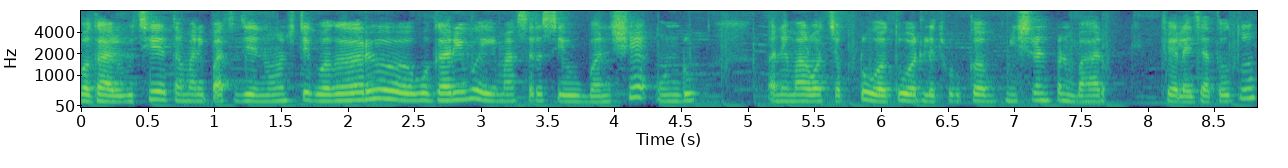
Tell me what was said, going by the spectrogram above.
વઘાર્યું છે. તમારી પાસે જે નોનસ્ટિક વઘાર્યું વઘાર્યું હોય એમાં સરસ એવું બનશે ઊંડું અને મારું આ ચપટું હતું એટલે થોડુંક મિશ્રણ પણ બહાર ફેલાઈ જતું હતું.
